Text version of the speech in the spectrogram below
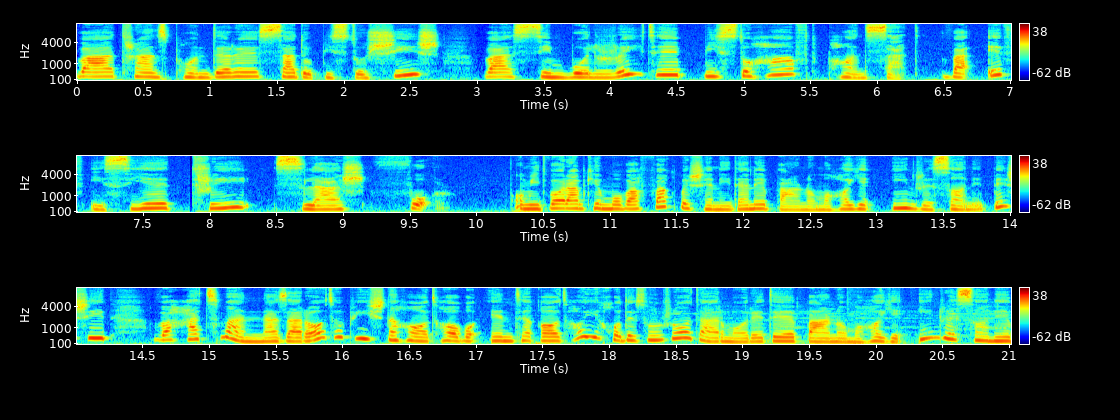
و ترانسپوندر 126 و symbol rate 27500 و FEC 3 4 امیدوارم که موفق به شنیدن برنامه های این رسانه بشید و حتما نظرات و پیشنهادها و انتقادهای خودتون رو در مورد برنامه های این رسانه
